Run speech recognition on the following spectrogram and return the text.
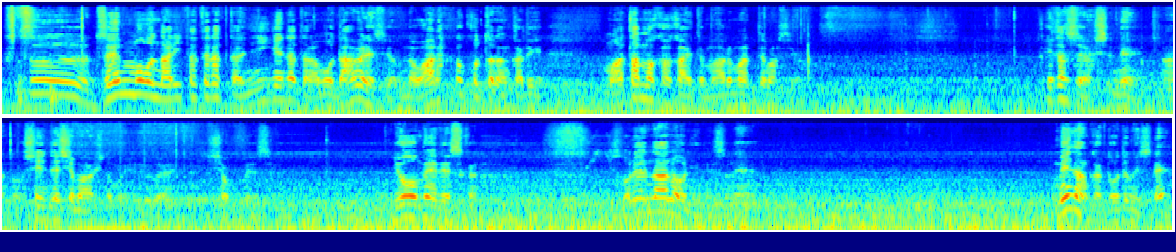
普通全盲成り立てだったら人間だったらもうダメですよ。笑うことなんかでもう頭抱えて丸まってますよ。下手すりゃしねあの死んでしまう人もいるぐらいショックですよ。両目ですから。それなのにですね目なんかどうでもいいですね。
